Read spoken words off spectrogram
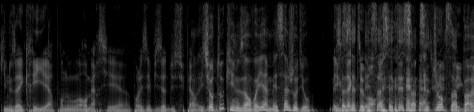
qui nous a écrit hier pour nous remercier euh, pour les épisodes du Super Daily. Surtout qui nous a envoyé un message audio. Et ça, c'est- Exactement. Et ça, c'était c'est toujours sympa.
